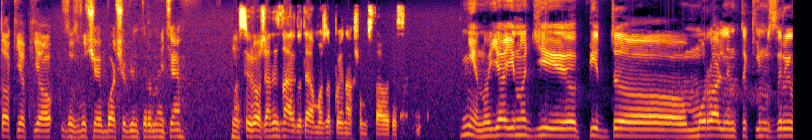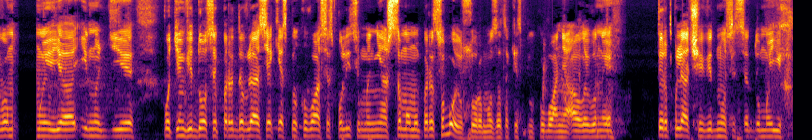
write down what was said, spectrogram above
так, як я зазвичай бачу в інтернеті. Ну, Сережа, я не знаю, як до тебе можна по-інакшому ставитись. Ні, ну я іноді під е, моральним таким зривом. Я іноді потім відоси передивляюсь, як я спілкувався з поліцією. Мені аж самому перед собою соромно за таке спілкування, але вони терпляче відносяться до моїх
